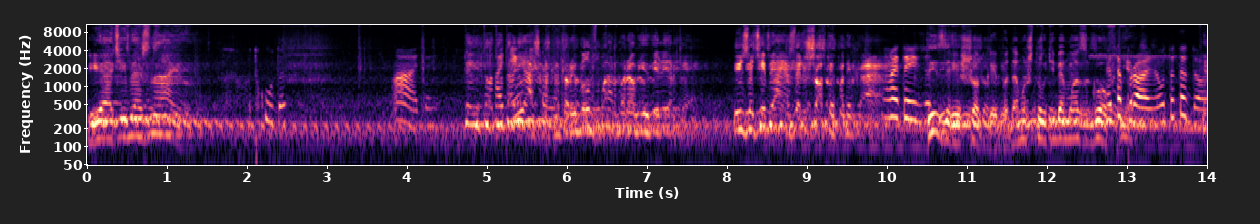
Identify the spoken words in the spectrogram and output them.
Я тебя знаю. Откуда? А, это... Ты тот Один, итальяшка, который был с Барбарой в ювелирке. Из-за тебя я за решеткой подыхаю. Ну, это из Ты за решеткой, потому что у тебя мозгов Это нет. правильно, вот это да.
